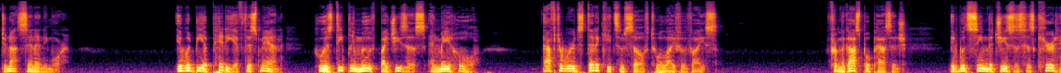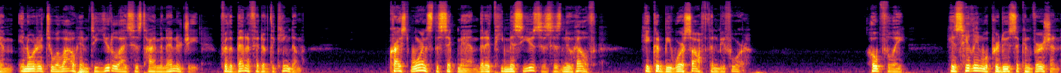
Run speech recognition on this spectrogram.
Do not sin any more. It would be a pity if this man, who is deeply moved by Jesus and made whole, afterwards dedicates himself to a life of vice. From the Gospel passage, it would seem that Jesus has cured him in order to allow him to utilize his time and energy for the benefit of the kingdom. Christ warns the sick man that if he misuses his new health, he could be worse off than before. Hopefully, his healing will produce a conversion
